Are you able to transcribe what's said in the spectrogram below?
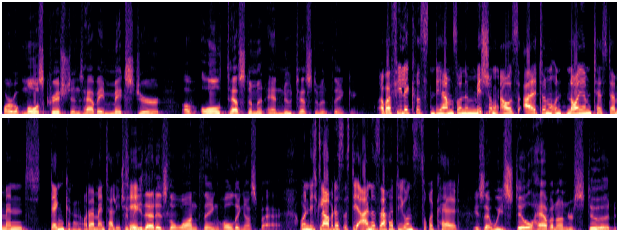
Or most Christians have a mixture of Old Testament and New Testament thinking. Aber viele Christen, die haben so eine Mischung aus Altem und Neuem Testament Denken oder Mentalität. that is the one thing holding us back, Und ich glaube, das ist die eine Sache, die uns zurückhält. is that we still haven't understood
